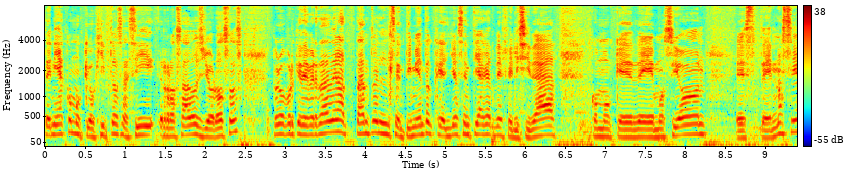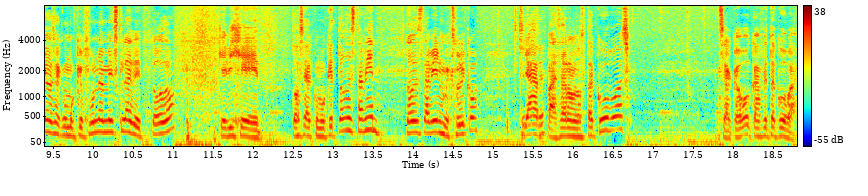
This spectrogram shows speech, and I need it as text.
Tenía como que ojitos así rosados, llorosos, pero porque de verdad era tanto el sentimiento que yo sentía de felicidad, como que de emoción, este, no sé, o sea, como que fue una mezcla de todo que dije, o sea, como que todo está bien, todo está bien, ¿me explico? ya pasaron los Tacubos, se acabó Café Tacuba.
